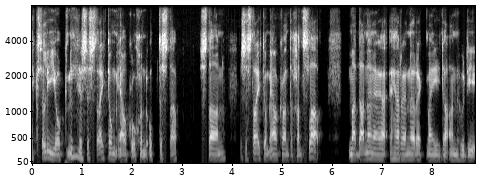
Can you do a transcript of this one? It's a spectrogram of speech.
ek sal nie jok nie dis 'n stryd om elke oggend op te stap staan is 'n stryd om elke aand te gaan slaap maar dan herinner ek my daaraan hoe die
